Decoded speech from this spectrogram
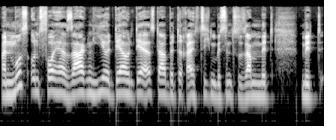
man muss uns vorher sagen, hier, der und der ist da, bitte reißt dich ein bisschen zusammen mit, mit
